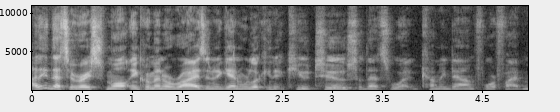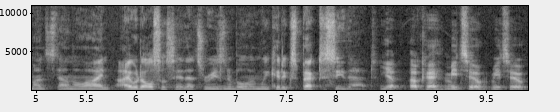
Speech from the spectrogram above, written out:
I think that's a very small incremental rise. And again, we're looking at Q2, so that's what, coming down four or five months down the line. I would also say that's reasonable and we could expect to see that. Yep, okay, me too, me too.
